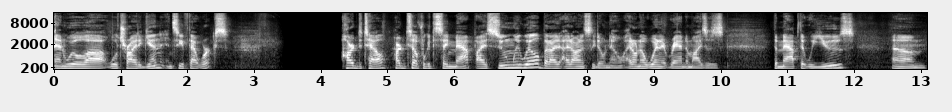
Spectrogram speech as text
and we'll uh, we'll try it again and see if that works. hard to tell. Hard to tell if we'll get the same map. I assume we will, but I, I honestly don't know. I don't know when it randomizes the map that we use. Um,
